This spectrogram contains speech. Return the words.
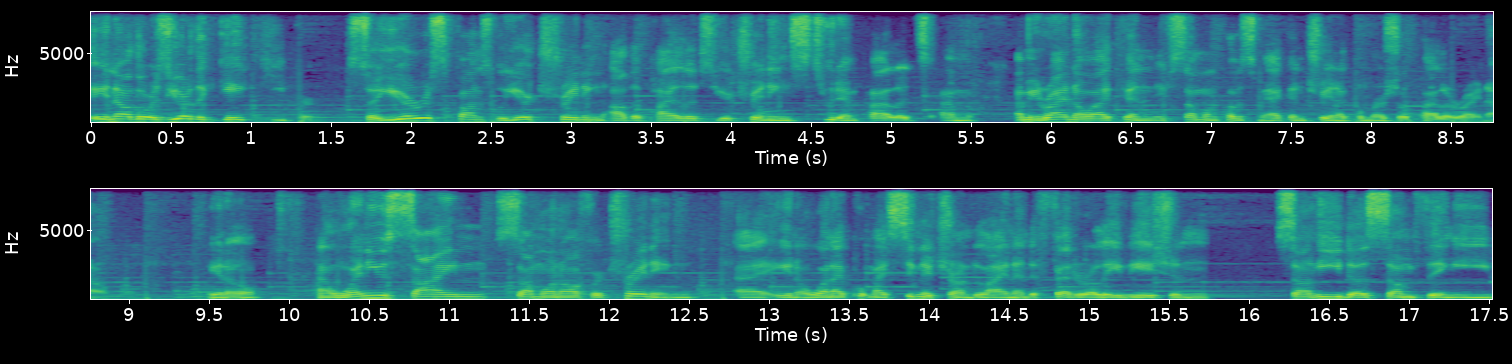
in other words you're the gatekeeper. So you're responsible you're training other pilots you're training student pilots. Um, i mean right now i can if someone comes to me i can train a commercial pilot right now you know? And when you sign someone off for training uh, you know when i put my signature on the line and the federal aviation so he does something he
